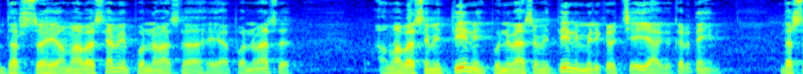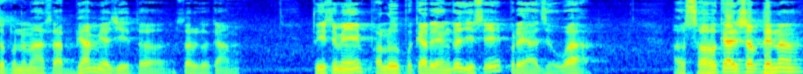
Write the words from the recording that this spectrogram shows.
दर्श है अमावास्या में पूर्णमास है अपूर्णमास अमावास्या में तीन पूर्णिमास में तीन, मिलकर छह याग करते हैं। दर्श पूर्णमासाभ्याम यजेत, स्वर्ग, काम। तो इसमें फलोपकार अंग जैसे प्रयाज हुआ। और सहकारी शब्द न?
